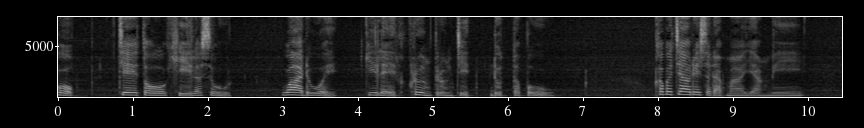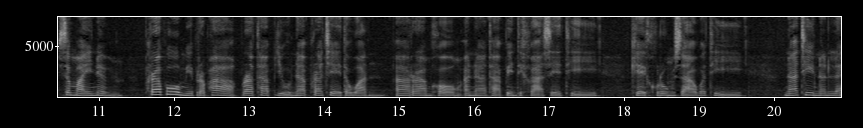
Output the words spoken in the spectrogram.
6. เจโตขีละสูตร ว่าด้วย กิเลสเครื่องตรึงจิต ดุจตะปู ข้าพเจ้าได้สดับมาอย่างนี้ สมัยหนึ่ง พระผู้มีพระภาคประทับอยู่ณพระเจตวัน อารามของอนาถาปินติกะเศรษฐี เขตกรุงสาวัตถี ณที่นั้นแหล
